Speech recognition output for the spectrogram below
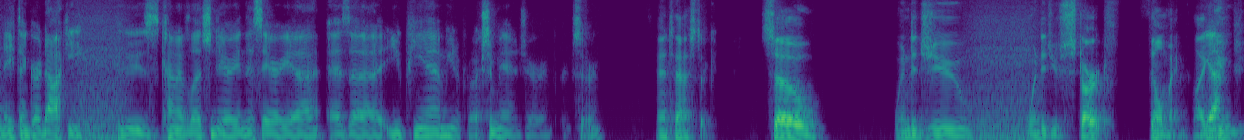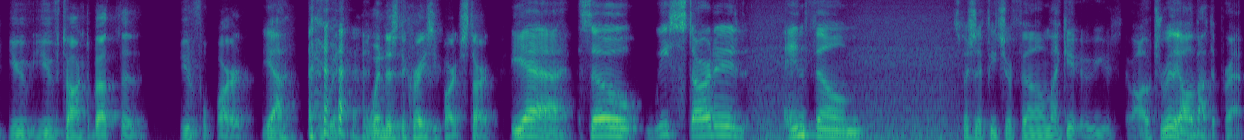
Nathan Gardaki, who's kind of legendary in this area as a UPM unit production manager and producer. Fantastic. So when did you, when did you start filming? Like Yeah. you, you, you've talked about the beautiful part. Yeah. When, when does the crazy part start? Yeah. So we started in film especially a feature film, like it, it's really all about the prep,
